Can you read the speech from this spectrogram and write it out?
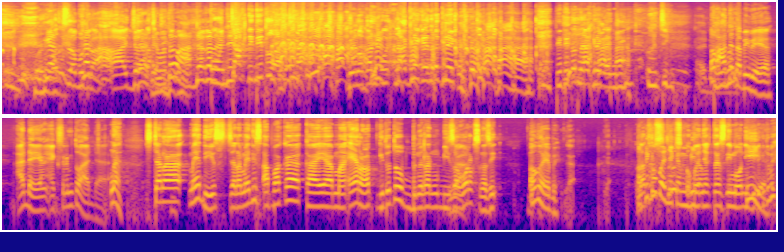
Enggak, Masa sudah muter aja Ya, siapa tahu ada kan anjing. Puncak titit lu anjing. Belokan nagrek ya nagrek. Tititnya nagrek anjing. Anjing. Oh ada tapi be ya. Ada yang ekstrim tuh ada. Nah, secara medis, secara medis apakah kayak Maerot gitu tuh beneran bisa Nggak. works gak sih? Oh enggak ya be? Enggak. enggak. Lah, Tapi kok banyak terus yang kok bilang- banyak testimoni Iya. gitu, be?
